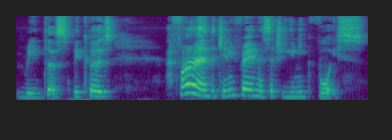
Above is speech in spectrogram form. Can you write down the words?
read this because I find that Jenny Frame has such a unique voice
